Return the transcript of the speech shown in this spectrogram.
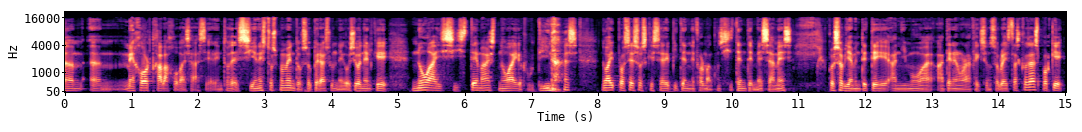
Em, em, mejor trabajo vas a hacer. Entonces, si en estos momentos operas un negocio en el que no hay sistemas, no hay rutinas, no hay procesos que se repiten de forma consistente mes a mes, pues obviamente te animo a, tener una reflexión sobre estas cosas porque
